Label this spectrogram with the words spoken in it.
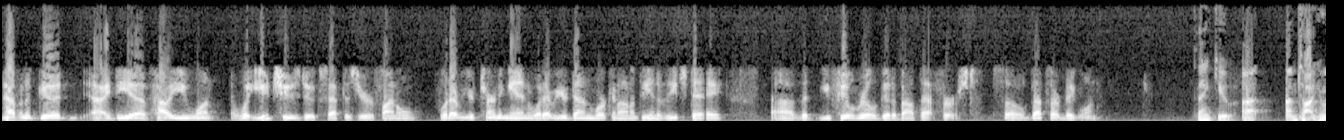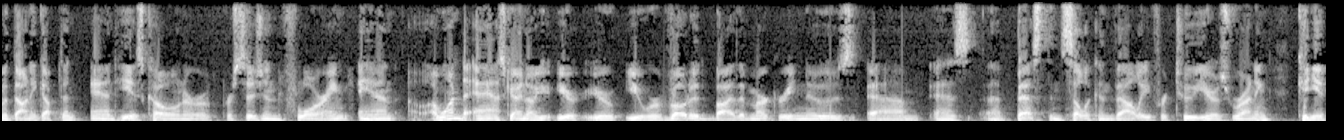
having a good idea of how you want, what you choose to accept as your final, whatever you're turning in, whatever you're done working on at the end of each day, uh, that you feel real good about that first. So that's our big one. Thank you. Uh, I'm talking with Donnie Gupton, and he is co-owner of Precision Flooring. And I wanted to ask you. I know you you you were voted by the Mercury News um, as uh, best in Silicon Valley for two years running. Can you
